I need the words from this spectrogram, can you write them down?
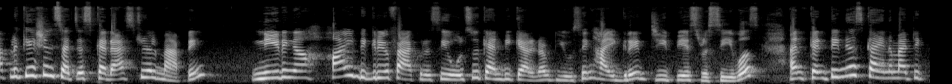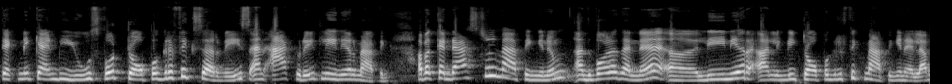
application such as cadastral mapping needing a high degree of accuracy also can be carried out using high grade GPS receivers. And continuous kinematic technique can be used for topographic surveys and accurate linear mapping. അപ്പോൾ കഡാസ്ട്രൽ മാപ്പിങ്ങിനും അതുപോലെ തന്നെ ലീനിയർ അല്ലെങ്കിൽ ടോപ്പോഗ്രഫിക് മാപ്പിങ്ങിനെല്ലാം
